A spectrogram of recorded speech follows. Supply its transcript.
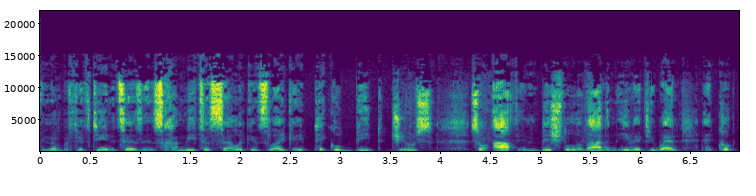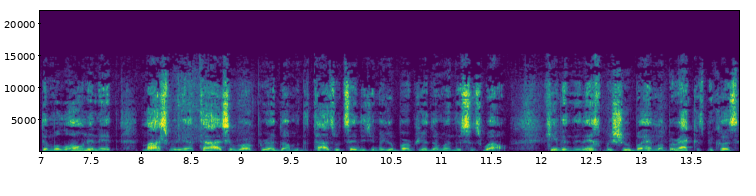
in number 15 it says it's chamita selic, it's like a pickled beet juice. So af in bishul levadim, even if you went and cooked them alone in it, mashmi yatash and bar The Taz would say that you make a bar on this as well. Kivin the nichbishu berekas, because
